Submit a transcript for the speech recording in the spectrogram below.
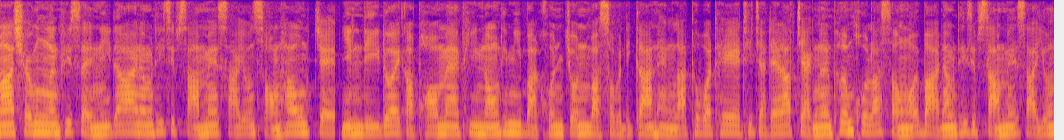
มารถใช้วงเงินพิเศษนี้ได้ในวันที่ 13 เมษายน 2567 ยินดีด้วยกับพ่อแม่พี่น้องที่มีบัตรคนจนบัตรสวัสดิการแห่งรัฐทั่วประเทศที่จะได้รับแจกเงินเพิ่มคนละ 200 บาทในวันที่ 13 เมษายน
